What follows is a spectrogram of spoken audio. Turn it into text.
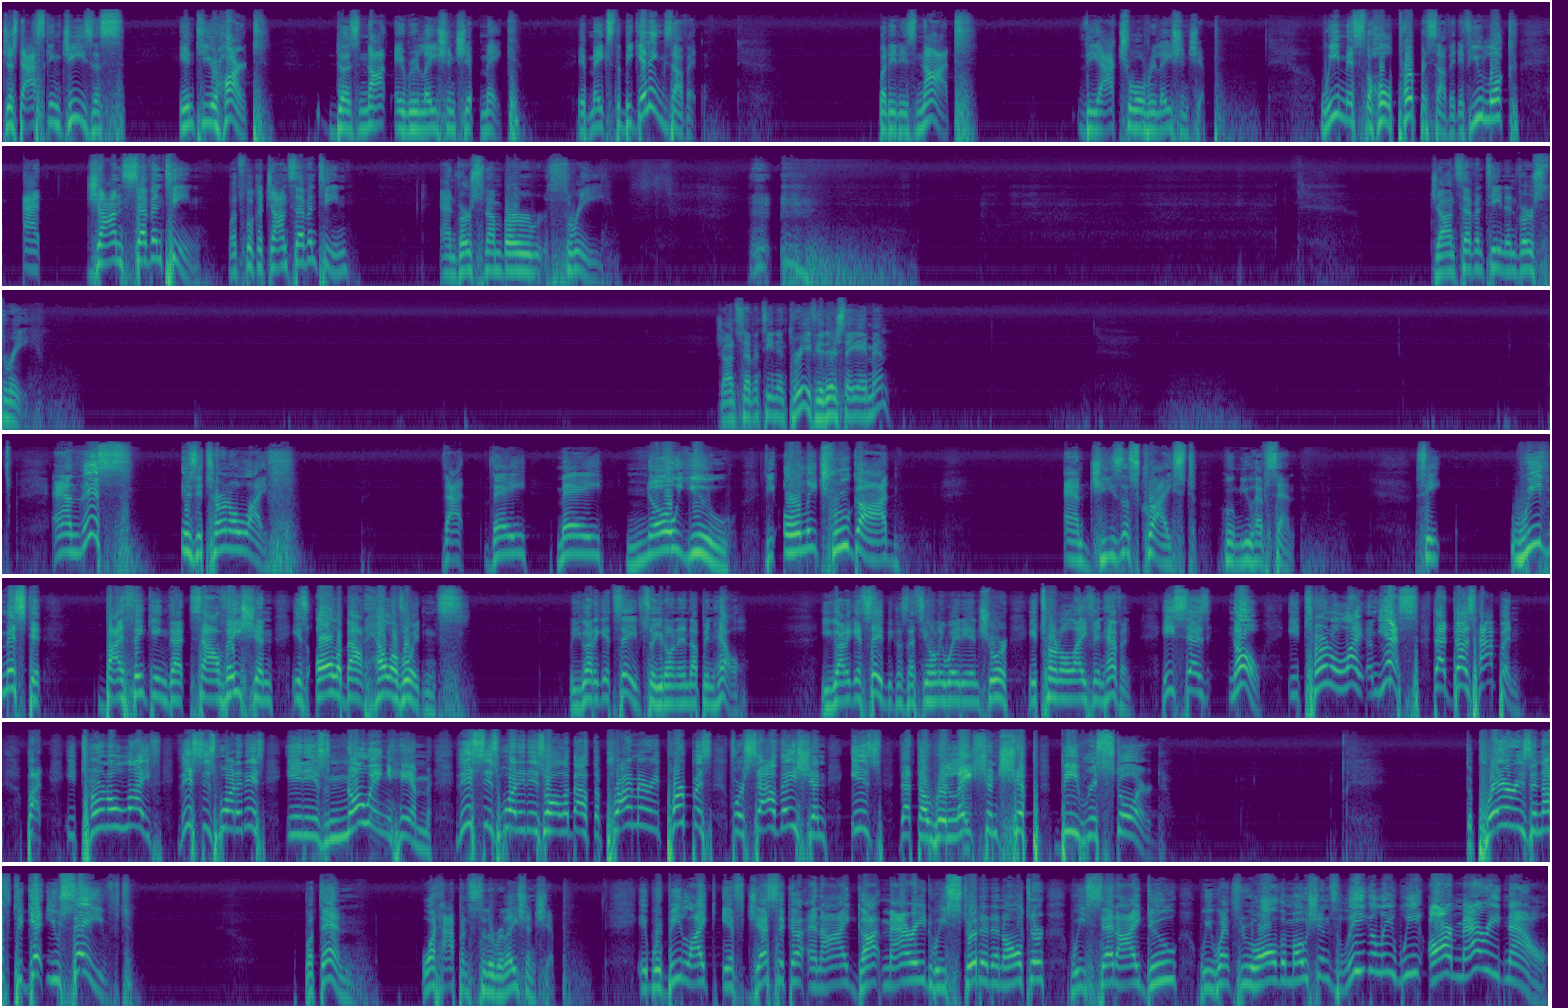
Just asking Jesus into your heart does not a relationship make. It makes the beginnings of it, but it is not the actual relationship. We miss the whole purpose of it. If you look at John 17, let's look at John 17 and verse number 3. John 17 and verse 3. John 17 and 3. If you're there, say amen. And this is eternal life, that they may know you, the only true God, and Jesus Christ, whom you have sent. See, we've missed it by thinking that salvation is all about hell avoidance. But you got to get saved so you don't end up in hell. You got to get saved because that's the only way to ensure eternal life in heaven. He says, no, eternal life. Um, yes, that does happen. But eternal life, this is what it is. It is knowing Him. This is what it is all about. The primary purpose for salvation is that the relationship be restored. The prayer is enough to get you saved. But then, what happens to the relationship? It would be like if Jessica and I got married, we stood at an altar, we said, I do, we went through all the motions. Legally, we are married now.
